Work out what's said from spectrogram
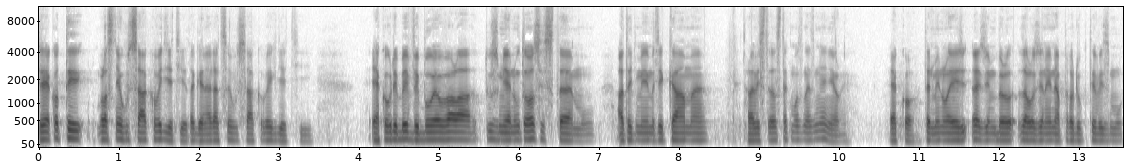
že jako ty vlastně Husákovy děti, ta generace Husákových dětí, jako kdyby vybojovala tu změnu toho systému a teď my jim říkáme, ale vy jste to tak moc nezměnili. Jako, ten minulý režim byl založený na produktivismu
